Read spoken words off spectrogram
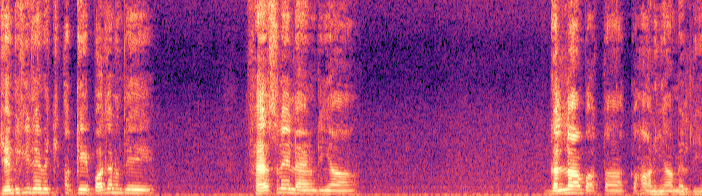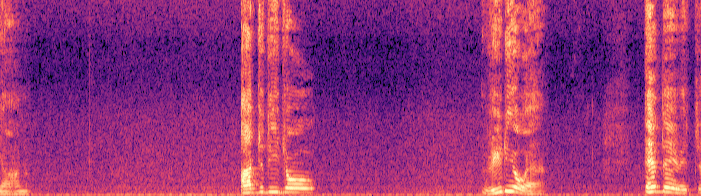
ਜ਼ਿੰਦਗੀ ਦੇ ਵਿੱਚ ਅੱਗੇ ਵਧਣ ਦੇ ਫੈਸਲੇ ਲੈਣ ਦੀਆਂ ਗੱਲਾਂ ਬਾਤਾਂ, ਕਹਾਣੀਆਂ ਮਿਲਦੀਆਂ ਹਨ। ਅੱਜ ਦੀ ਜੋ ਵੀਡੀਓ ਹੈ, ਇਹਦੇ ਵਿੱਚ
